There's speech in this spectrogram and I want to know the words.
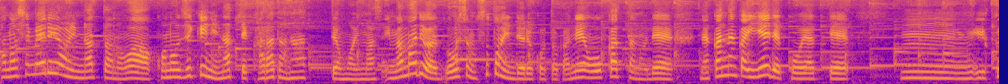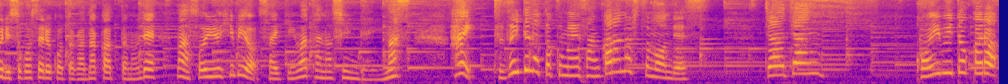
楽しめるようになったのはこの時期になってからだなって思います。今まではどうしても外に出ることがね多かったのでなかなか家でこうやってうーんゆっくり過ごせることがなかったのでまあそういう日々を最近は楽しんでいます。はい続いての匿名さんからの質問です。じゃじゃん。恋人から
